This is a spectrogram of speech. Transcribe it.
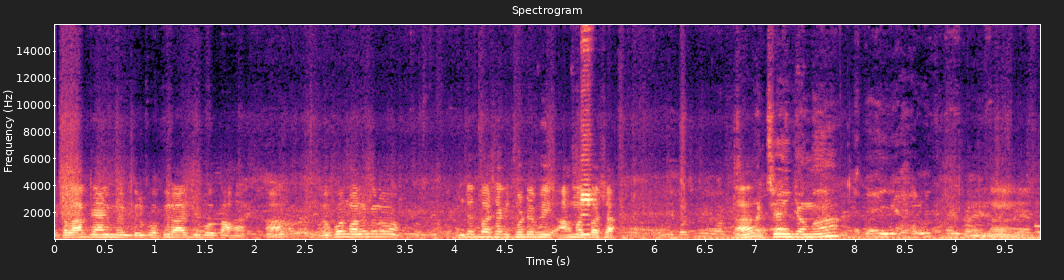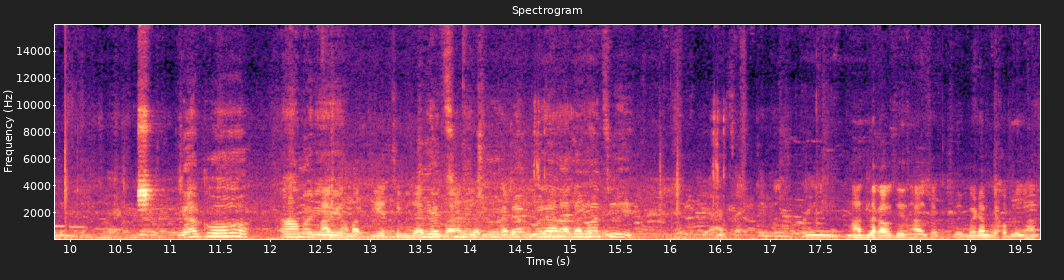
तलाक गए मैं मेरे को फिर आज भी बोलता हूँ। हाँ? कौन मालूम है ना? अमजद बादशाह के छोटे भाई अहमद बादशाह। हाँ? अच्छे हैं क्या माँ? जाको हमारी। आज हमारे पीएच से गुजर ये चीज़ गोला वाली वहाँ से। हाथ लगाओ दे हाँ मैडम को खबर हाथ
